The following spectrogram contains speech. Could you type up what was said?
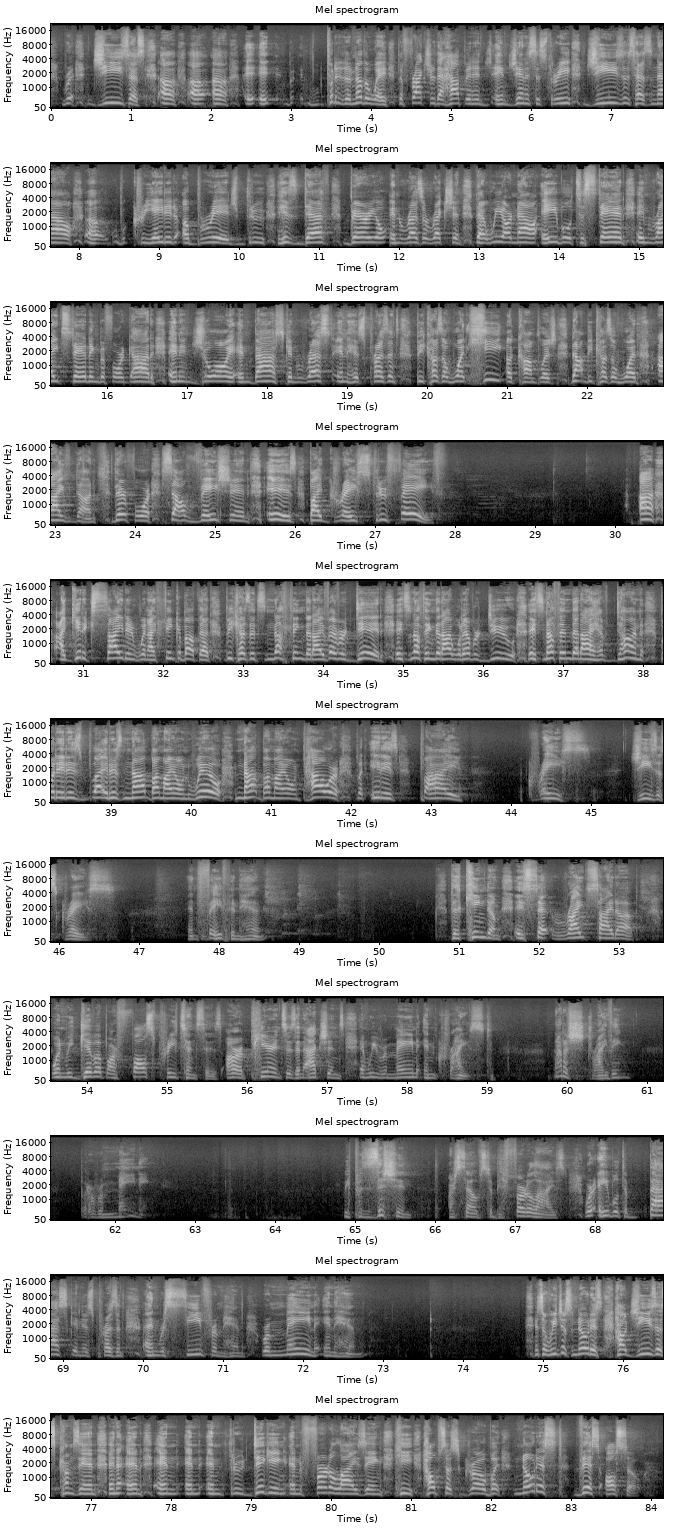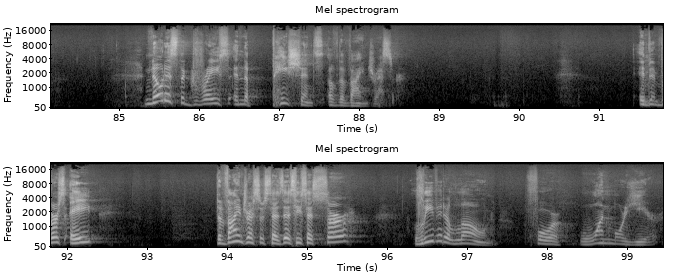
Jesus, uh, uh, uh, it, it, put it another way, the fracture that happened in, in Genesis 3, Jesus has now uh, created a bridge through his death, burial, and resurrection that we are now able to stand in right standing before God and enjoy and bask and rest in his presence because of what he accomplished, not because of what I've done. Therefore, salvation is by grace through faith. I, I get excited when I think about that because it's nothing that I've ever did. It's nothing that I would ever do. It's nothing that I have done, but it is, it is not by my own will, not by my own power, but it is by grace, Jesus' grace, and faith in Him. The kingdom is set right side up when we give up our false pretenses, our appearances and actions, and we remain in Christ. Not a striving, but a remaining. We position ourselves to be fertilized. We're able to bask in His presence and receive from Him, remain in Him. And so we just notice how Jesus comes in and, and, and, and, and through digging and fertilizing, he helps us grow. But notice this also. Notice the grace and the patience of the vine dresser in verse 8, the vine dresser says this He says, Sir, leave it alone for one more year.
